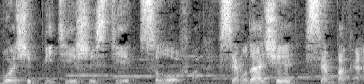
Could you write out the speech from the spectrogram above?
больше 5-6 слов. Всем удачи, всем пока!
